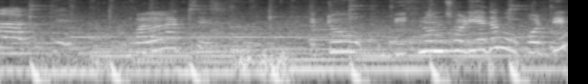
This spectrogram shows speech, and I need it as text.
লাগছে। ভালো লাগছে? একটু বিট নুন ছড়িয়ে দেবো উপর দিয়ে?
